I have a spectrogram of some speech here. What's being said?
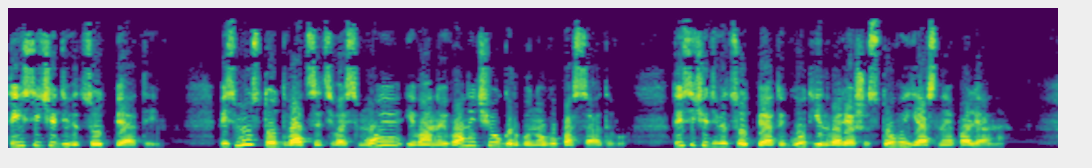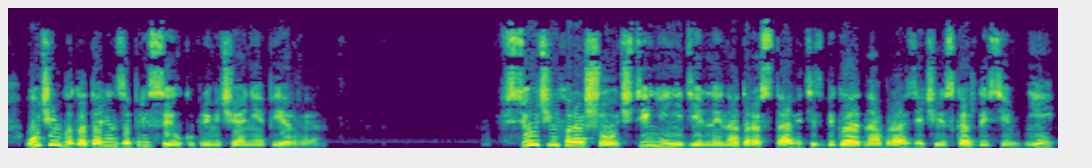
1905. Письмо 128 Ивану Ивановичу Горбунову-Посадову. 1905 год, января 6 Ясная Поляна. Очень благодарен за присылку, примечание первое. Все очень хорошо, чтение недельные надо расставить, избегая однообразия через каждые семь дней,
